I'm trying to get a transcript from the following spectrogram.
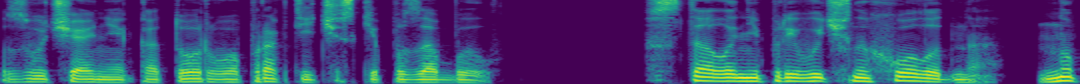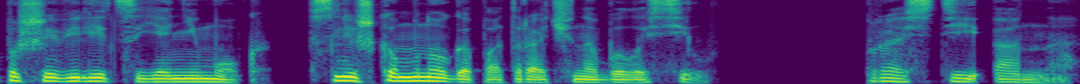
звучание которого практически позабыл. Стало непривычно холодно, но пошевелиться я не мог. Слишком много потрачено было сил. Прости, Анна,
